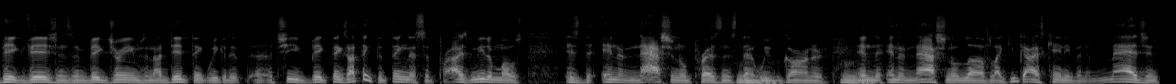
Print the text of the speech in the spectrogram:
big visions and big dreams, and I did think we could uh, achieve big things. I think the thing that surprised me the most is the international presence that we've garnered and the international love. Like you guys can't even imagine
